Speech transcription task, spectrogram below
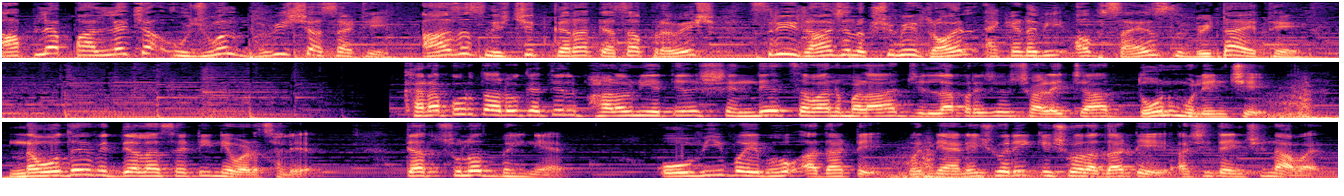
आपल्या पाल्याच्या उज्ज्वल भविष्यासाठी आजच निश्चित करा त्याचा प्रवेश Shri Rajlakshmi Royal Academy of Science Vita येथे. खानापूर तालुक्यातील फाळवणी येथील शिंदे चव्हाण मळा जिल्हा परिषद शाळेच्या दोन मुलींची नवोदय विद्यालयासाठी निवड झाली आहे. त्यात चुलत बहिणी आहेत. ओवी वैभव अदाटे व ज्ञानेश्वरी किशोर अदाटे अशी त्यांची नाव आहे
